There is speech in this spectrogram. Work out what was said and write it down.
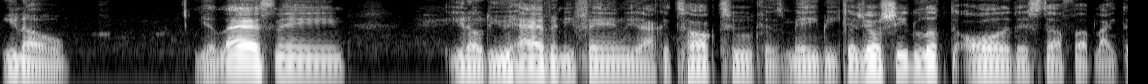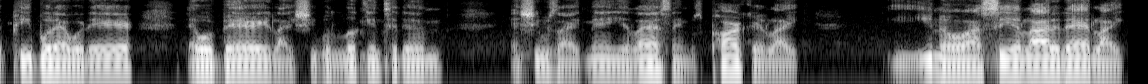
you know, your last name. You know, do you have any family that I could talk to? Because maybe, because yo, she looked all of this stuff up, like the people that were there that were buried. Like she would look into them, and she was like, "Man, your last name is Parker." Like, you know, I see a lot of that. Like,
